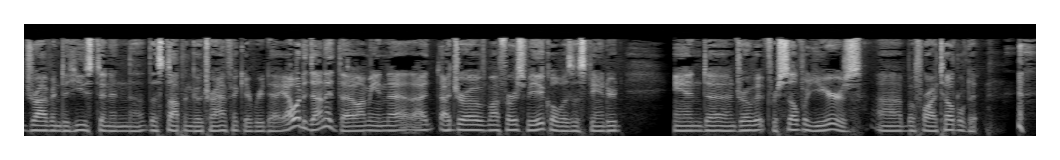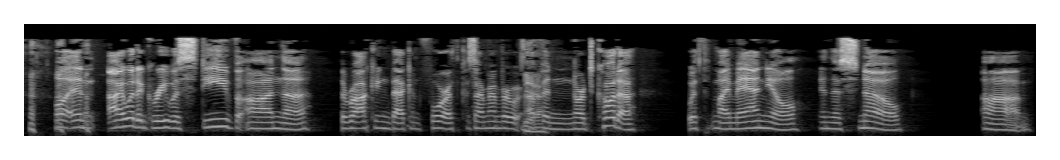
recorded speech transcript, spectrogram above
driving to Houston in the, the stop and go traffic every day. I would have done it though. I mean, uh, I I drove my first vehicle was a standard, and uh, drove it for several years uh, before I totaled it. well, and I would agree with Steve on the the rocking back and forth because I remember Yeah. up in North Dakota, with my manual in the snow, um,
